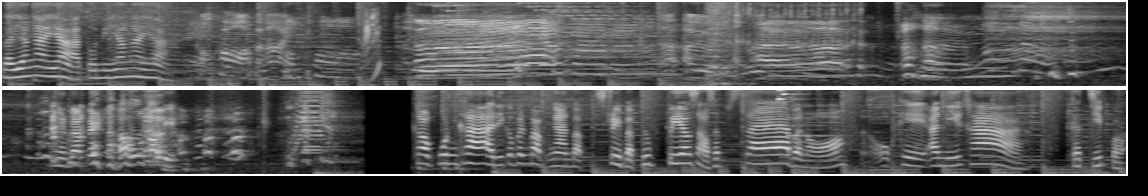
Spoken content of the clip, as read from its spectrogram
แล้วยังไงอะ ตัวนี้ยังไงอะ ของคอซะหน่อย ของคอเอเอออเออถ่ายรูเอปอเออเหมือนแบบเป็นเราเกาหลีขอบคุณค่ะ อันนี้ก็เป็นแบบงานแบบสตรีทแบบเปรี้ยวๆสาวแซ่บๆอะเนาะ โอเค อันนี้ค่ะ กระจิบเหรอ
